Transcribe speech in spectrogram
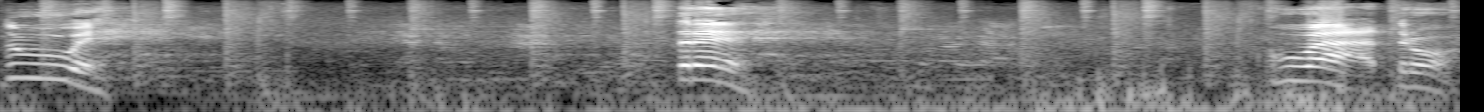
2, 3 4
